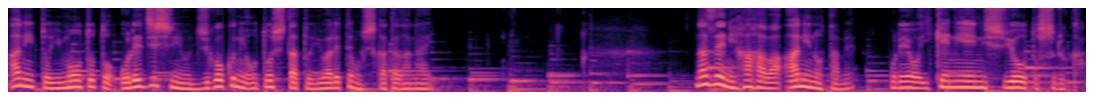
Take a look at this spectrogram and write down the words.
兄と妹と俺自身を地獄に落としたと言われても仕方がない。なぜに母は兄のため俺を生贄にしようとするか。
